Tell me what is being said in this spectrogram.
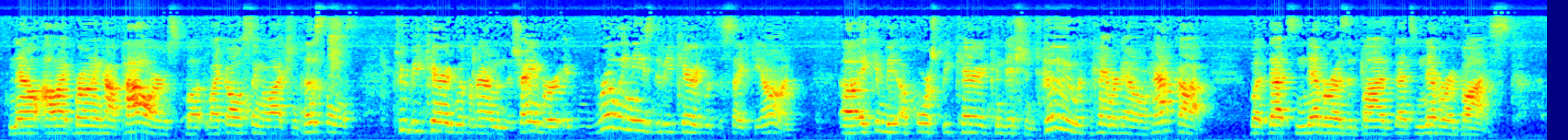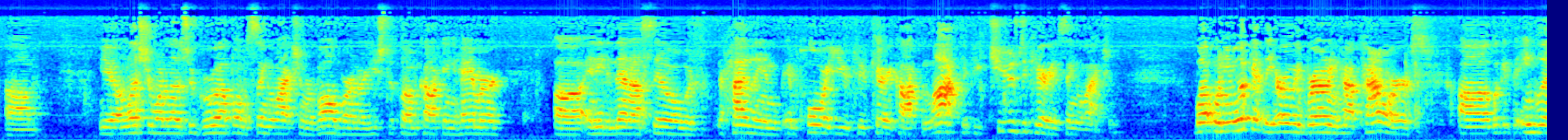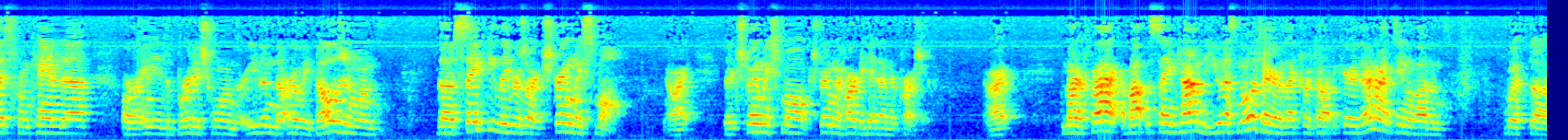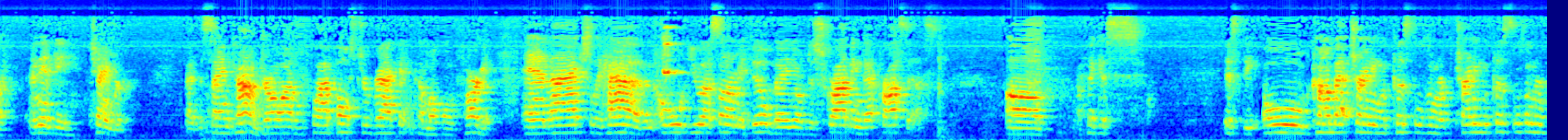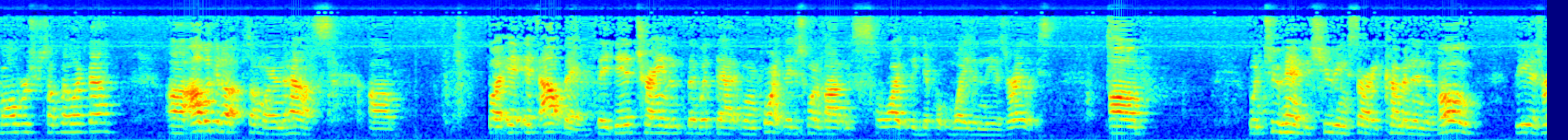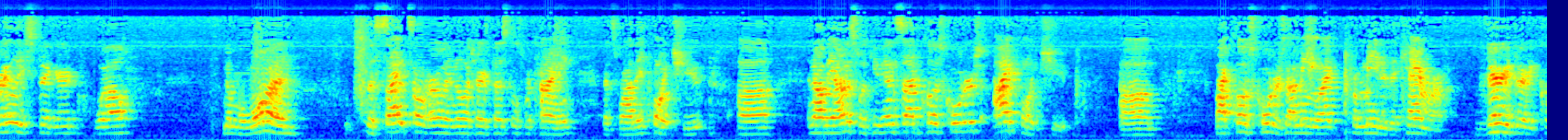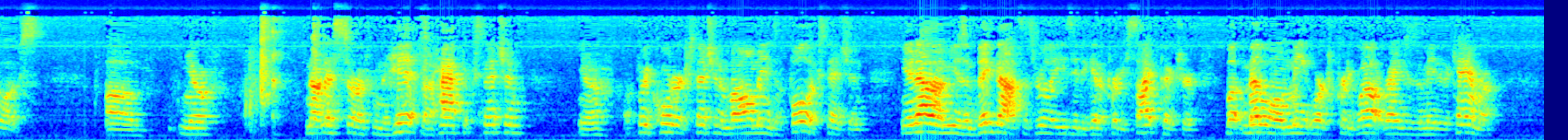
Now, I like Browning high powers, but like all single action pistols, to be carried with around in the chamber, it really needs to be carried with the safety on. Uh, it can be, of course, be carried condition two with the hammer down on half cock, but that's never as advised. That's never advised. Um, you know, unless you're one of those who grew up on a single action revolver and are used to thumb cocking a hammer. Uh, and even then, I still would highly implore you to carry cocked and locked if you choose to carry a single action. But when you look at the early Browning high powers, uh, look at the English from Canada or any of the British ones or even the early Belgian ones, the safety levers are extremely small. All right, they're extremely small, extremely hard to hit under pressure. All right. Matter of fact, about the same time, the U.S. military was actually taught to carry their 1911s with uh, an empty chamber. At the same time, draw out of the fly holster bracket and come up on target. And I actually have an old U.S. Army field manual describing that process. Um, I think it's it's the old combat training with pistols and training with pistols and revolvers or something like that. Uh, I'll look it up somewhere in the house. Um, but it, it's out there. They did train with that at one point. They just went about it in a slightly different way than the Israelis. Um, when two-handed shooting started coming into vogue, the Israelis figured, well, number one, the sights on early military pistols were tiny. That's why they point shoot. Uh, and I'll be honest with you, inside close quarters, I point shoot. Um, by close quarters, I mean like from me to the camera. Very, very close. Um, you know, not necessarily from the hip, but a half extension. You know, a three-quarter extension, and by all means, a full extension. You know, now that I'm using big dots, it's really easy to get a pretty sight picture. But metal on meat works pretty well. It ranges the meat to the camera.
